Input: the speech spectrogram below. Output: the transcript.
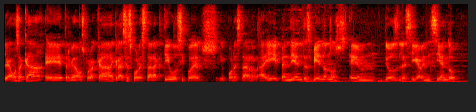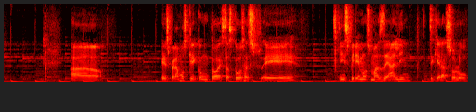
llegamos acá, eh, terminamos por acá. Gracias por estar activos y, poder, y por estar ahí pendientes, viéndonos. Em, Dios les siga bendiciendo. Ah, esperamos que con todas estas cosas eh, inspiremos más de alguien, ni siquiera solo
